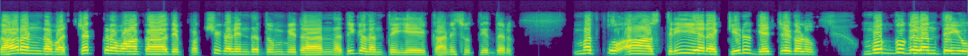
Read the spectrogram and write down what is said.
ಕಾರಂಡವ ಚಕ್ರವಾಕಾದಿ ಪಕ್ಷಿಗಳಿಂದ ತುಂಬಿದ ನದಿಗಳಂತೆಯೇ ಕಾಣಿಸುತ್ತಿದ್ದರು. ಮತ್ತು ಆ ಸ್ತ್ರೀಯರ ಕಿರುಗೆಜ್ಜೆಗಳು, ಮೊಗ್ಗುಗಳಂತೆಯೂ,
